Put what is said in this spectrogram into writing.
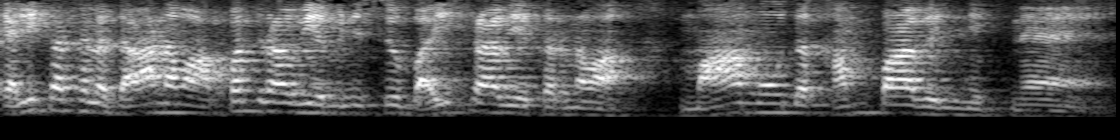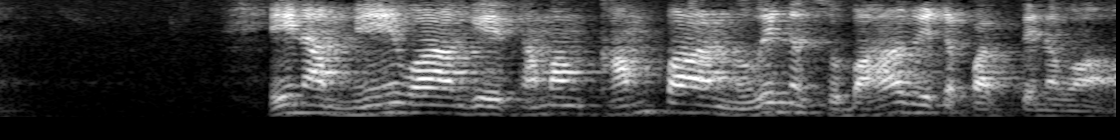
කැලිකසල දානවා. අපද්‍රව්‍ය මිනිස්සු බයිස්ත්‍රාව්‍ය කරනවා. මා මෝද කම්පා වෙන්නෙත් නැහැ. එහෙනම් මේ වාගේ තමන් කම්පා නොවෙන ස්වභාවයටපත් වෙනවා.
